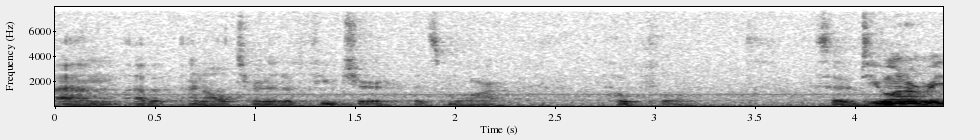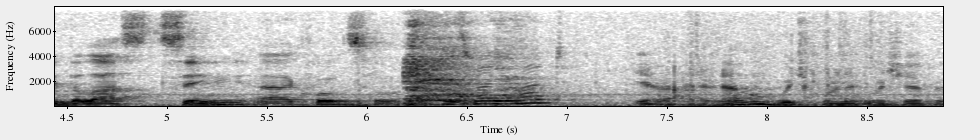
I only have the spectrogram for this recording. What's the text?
um, a, an alternative future that's more hopeful. So, do you want to read the last Tsing uh, quote? So, Which one you want? Yeah, I don't know which one, whichever.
